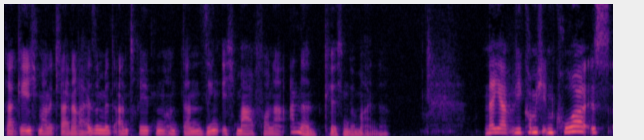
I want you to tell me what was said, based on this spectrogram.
da gehe ich mal eine kleine Reise mit antreten und dann singe ich mal von einer anderen Kirchengemeinde? Naja, wie komme ich in den Chor? Ist,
